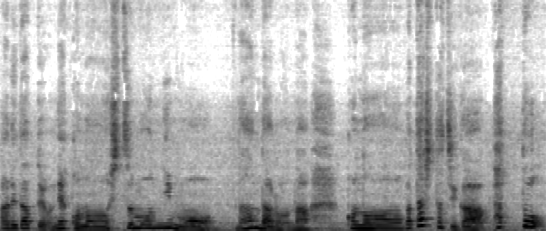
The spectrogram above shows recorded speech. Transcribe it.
あれだったよね。この質問にもなんだろうな。この私たちがパッと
